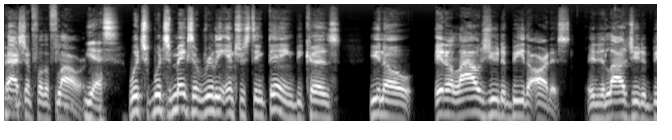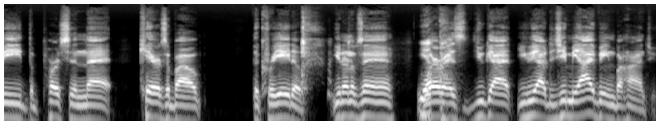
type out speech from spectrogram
passion for the flower. yes Which which makes a really interesting thing because, you know, it allows you to be the artist. It allows you to be the person that cares about the creative. You know what I'm saying? yeah Whereas you got you have the Jimmy Iovine behind you.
